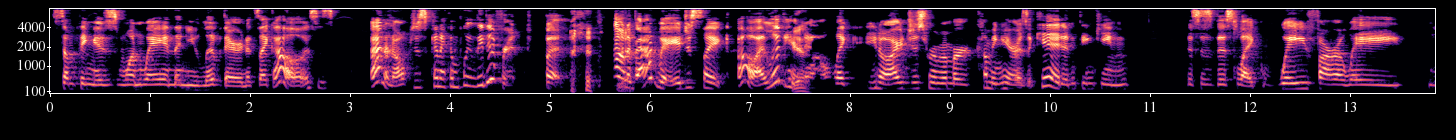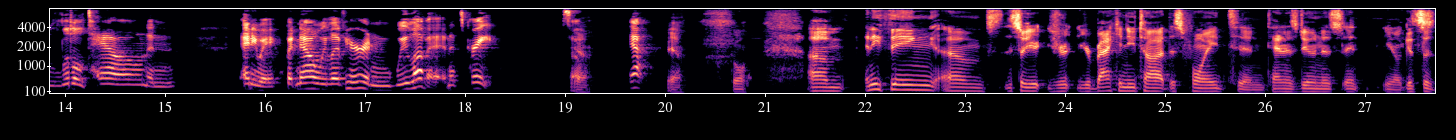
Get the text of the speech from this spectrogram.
something is one way and then you live there and it's like, oh, this is I don't know, just kind of completely different, but not yeah. a bad way. Just like, oh, I live here yeah. now. Like, you know, I just remember coming here as a kid and thinking this is this like way far away little town and anyway, but now we live here and we love it and it's great. So yeah. Yeah. Yeah. Cool. Um, anything, um, so you're, you're, you're, back in Utah at this point and Tannen's doing this, and, you know, gets a,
